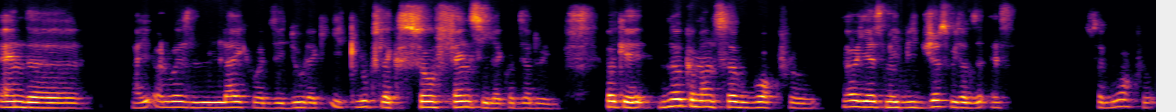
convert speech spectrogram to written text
And uh, I always like what they do. Like it looks like so fancy, like what they're doing. Okay, no command sub workflow. Oh yes, maybe just without the S. Sub workflow.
